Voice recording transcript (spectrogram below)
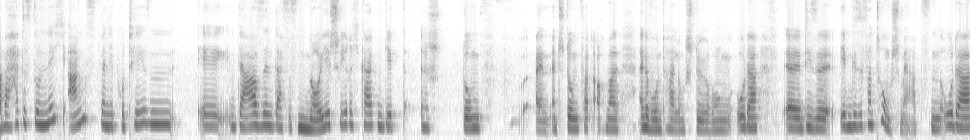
Aber hattest du nicht Angst, wenn die Prothesen äh, da sind, dass es neue Schwierigkeiten gibt? Stumpf, ein, ein Stumpf hat auch mal eine Wundheilungsstörung oder äh, diese, eben diese Phantomschmerzen oder,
